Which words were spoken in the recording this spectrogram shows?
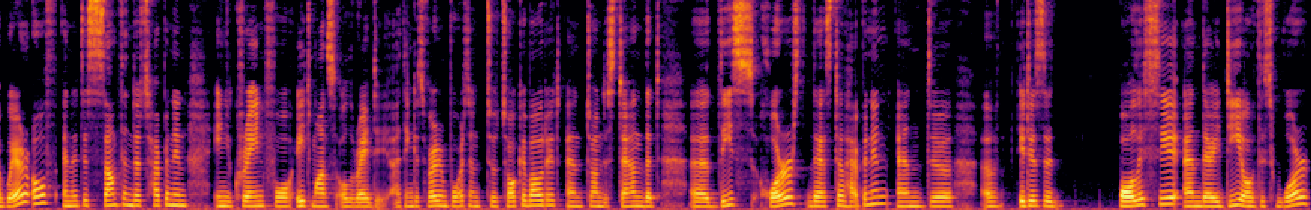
aware of, and it is something that's happening in Ukraine for eight months already. I think it's very important to talk about it and to understand that uh, these horrors they're still happening, and uh, uh it is a policy and the idea of this war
